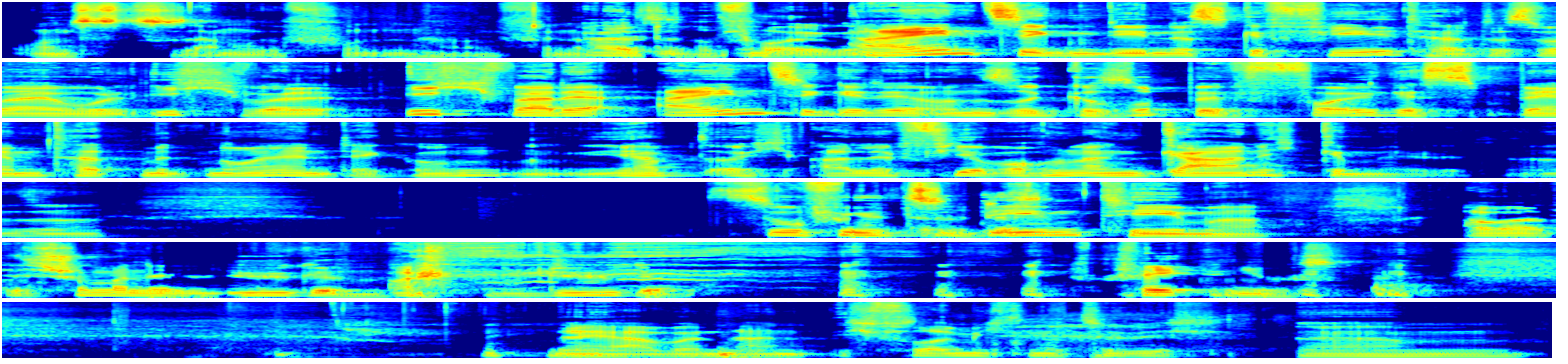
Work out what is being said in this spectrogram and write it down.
uns zusammengefunden haben für eine Also weitere den Folge. einzigen, den das gefehlt hat, das war ja wohl ich, weil ich war der Einzige, der unsere Gruppe voll gespammt hat mit Neuentdeckungen. Und ihr habt euch alle vier Wochen lang gar nicht gemeldet. Also so viel zu Also das- dem Thema. Aber Das ist schon mal eine Lüge. Lüge. Fake News. Naja, aber nein, ich freue mich natürlich. Ähm,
